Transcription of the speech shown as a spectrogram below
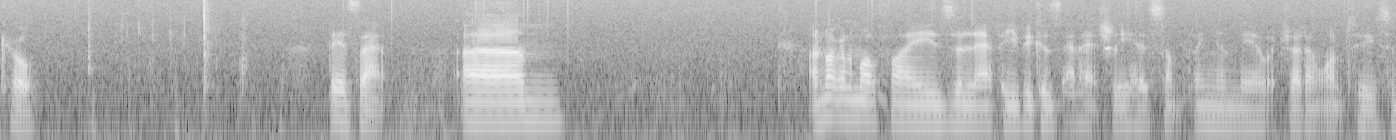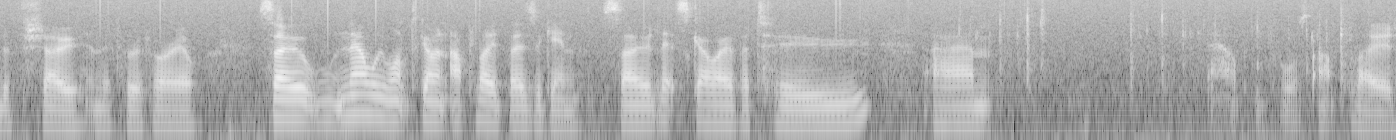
Cool. there's that. Um, I'm not going to modify Zalapi because that actually has something in there which I don't want to sort of show in the tutorial. So now we want to go and upload those again. So let's go over to um, help equals upload.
